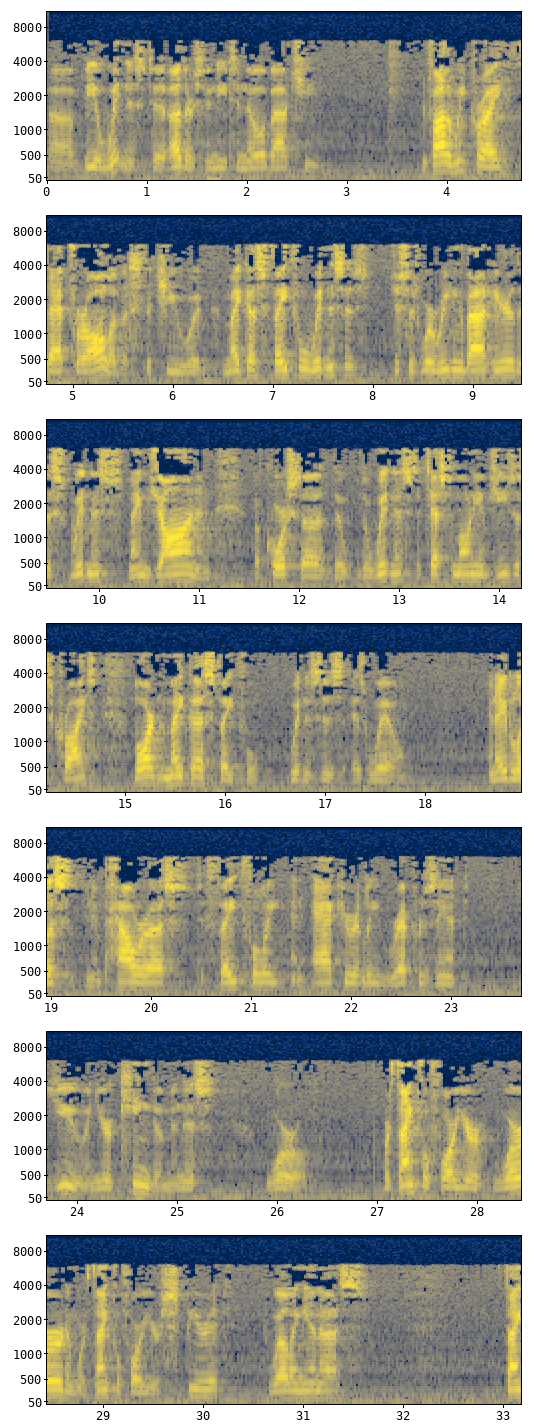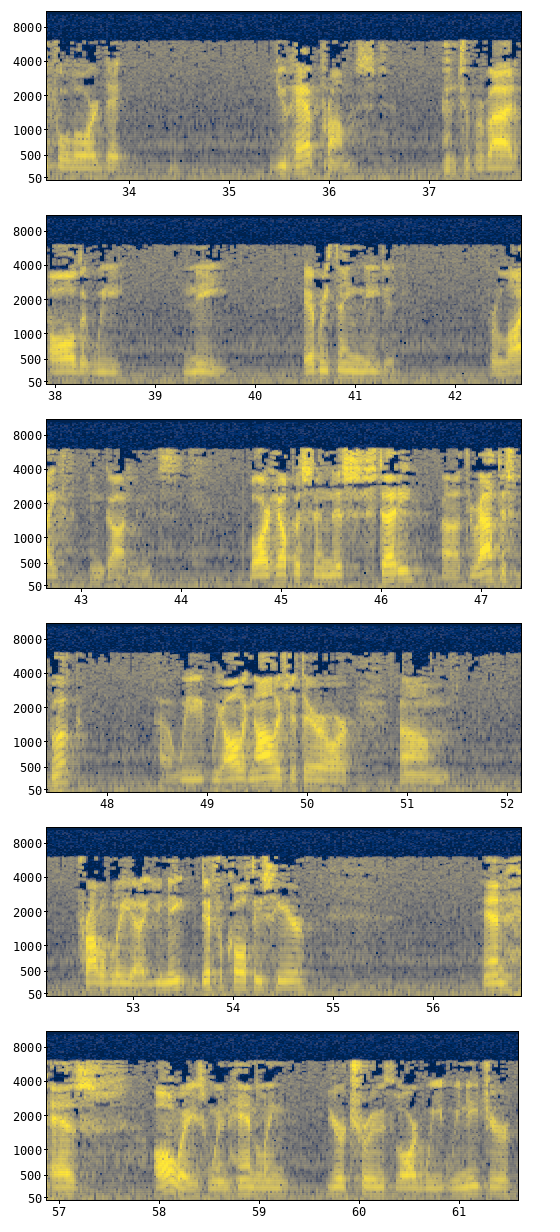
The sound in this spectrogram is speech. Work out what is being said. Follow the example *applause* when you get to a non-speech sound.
uh, be a witness to others who need to know about you. And Father, we pray that for all of us, that you would make us faithful witnesses, just as we're reading about here, this witness named John, and of course, uh, the, the witness, the testimony of Jesus Christ. Lord, make us faithful witnesses as well. Enable us and empower us to faithfully and accurately represent you and your kingdom in this world. We're thankful for your word and we're thankful for your spirit dwelling in us. Thankful, Lord, that you have promised *clears throat* to provide all that we need everything needed for life and godliness. Lord, help us in this study uh, throughout this book. Uh, we, we all acknowledge that there are um, probably uh, unique difficulties here. And as always, when handling your truth, Lord, we, we need your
